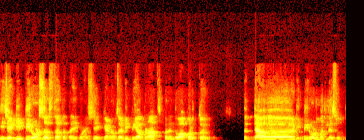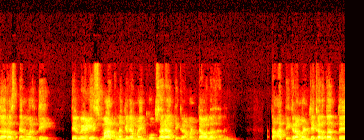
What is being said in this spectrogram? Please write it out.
की जे डीपी रोड्स असतात आता एकोणीसशे एक्क्याण्णवचा डीपी आपण आजपर्यंत वापरतोय तर त्या डीपी रोड मधले सुद्धा रस्त्यांवरती ते वेळीच मार्क न केल्यामुळे खूप सारे अतिक्रमण त्याला झाले. आता अतिक्रमण जे करतात ते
